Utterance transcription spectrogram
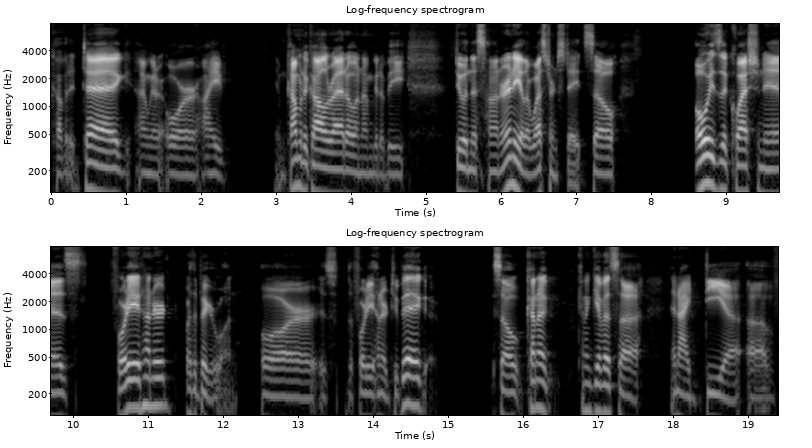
coveted tag. I'm gonna, or I am coming to Colorado and I'm gonna be doing this hunt or any other Western state. So always the question is 4800 or the bigger one, or is the 4800 too big? So kind of kind of give us a an idea of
